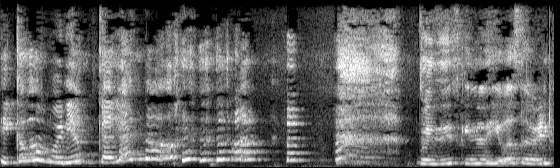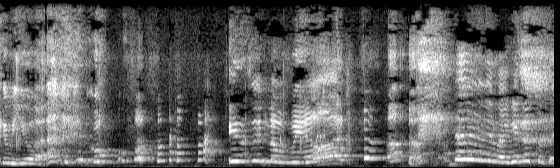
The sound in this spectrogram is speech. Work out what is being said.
¿Y cómo murió? Cagando. Pues es que no iba a saber que vio algo. Eso es lo peor. Ay, me imagino todo.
